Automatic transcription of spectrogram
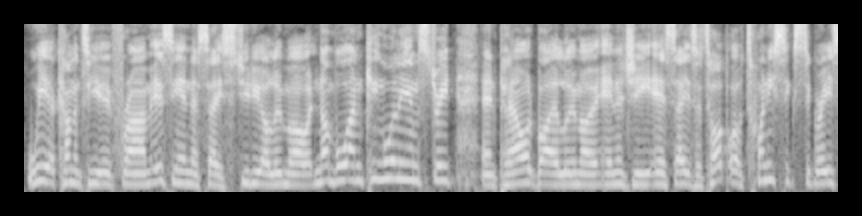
we are coming to you from SENSA Studio Lumo at number one King William Street and powered by Lumo Energy SA. It's a top of 26 degrees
